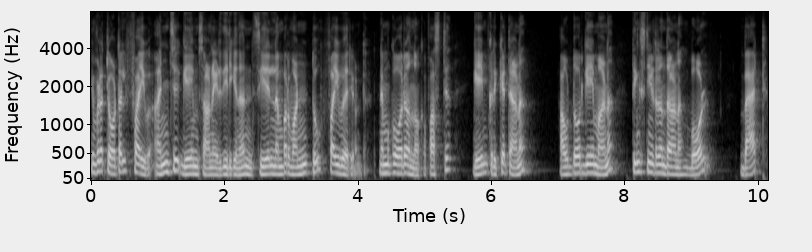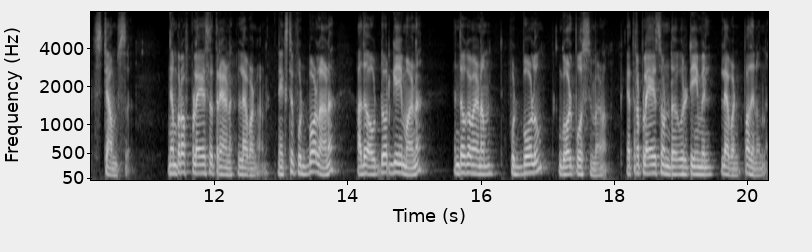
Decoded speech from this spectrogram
ഇവിടെ ടോട്ടൽ ഫൈവ് അഞ്ച് ഗെയിംസ് ആണ് എഴുതിയിരിക്കുന്നത്. Serial number one two five വരെയുണ്ട്. നമുക്ക് ഓരോന്ന് നോക്കാം. ഫസ്റ്റ് ഗെയിം ക്രിക്കറ്റാണ് ഔട്ട്ഡോർ ഗെയിമാണ് തിങ്സ് നീഡർ എന്താണ്? Ball bat stumps number of players എത്രയാണ്? ലെവൺ ആണ്. നെക്സ്റ്റ് ഫുട്ബോളാണ് അത് ഔട്ട്ഡോർ ഗെയിമാണ് എന്തൊക്കെ വേണം? ഫുട്ബോളും ഗോൾ പോസ്റ്റും വേണം. എത്ര പ്ലെയേഴ്സ് ഉണ്ട് ഒരു ടീമിൽ ലെവൻ പതിനൊന്ന്.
